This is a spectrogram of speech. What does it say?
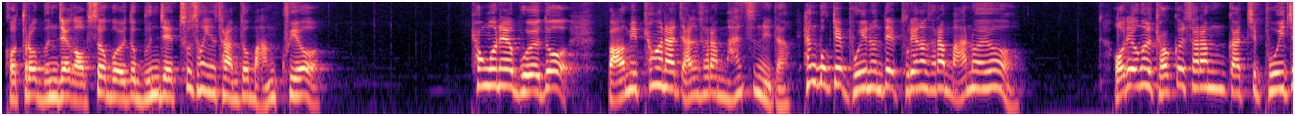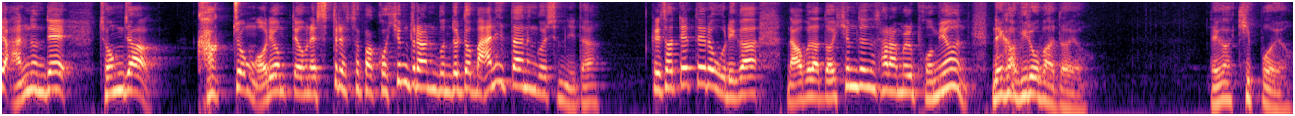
겉으로 문제가 없어 보여도 문제 투성인 사람도 많고요. 평온해 보여도 마음이 평안하지 않은 사람 많습니다. 행복해 보이는데 불행한 사람 많아요. 어려움을 겪을 사람 같이 보이지 않는데 정작 각종 어려움 때문에 스트레스 받고 힘들어하는 분들도 많이 있다는 것입니다. 그래서 때때로 우리가 나보다 더 힘든 사람을 보면 내가 위로받아요. 내가 기뻐요.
